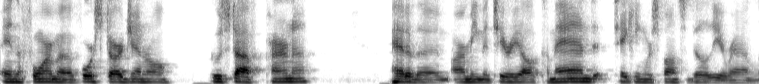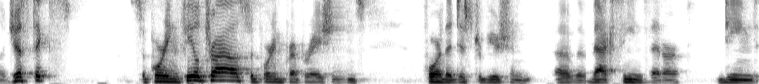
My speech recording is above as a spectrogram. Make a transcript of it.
in the form of four star General Gustave Perna, head of the Army Materiel Command, taking responsibility around logistics supporting field trials, supporting preparations for the distribution of the vaccines that are deemed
